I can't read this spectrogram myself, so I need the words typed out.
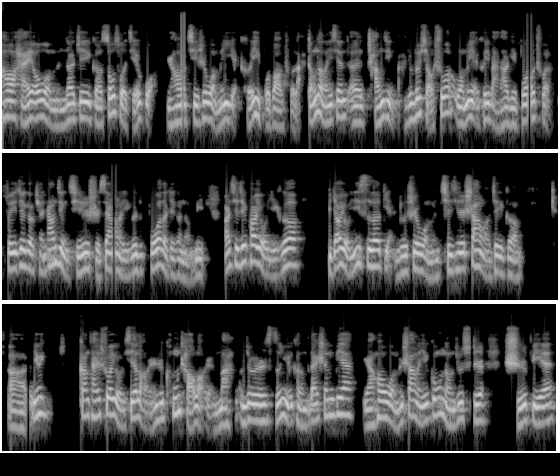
后还有我们的这个搜索结果，然后其实我们也可以播报出来，等等的一些呃场景吧，就比如小说，我们也可以把它给播出来。所以这个全场景其实实现了一个播的这个能力。而且这块有一个比较有意思的点，就是我们其实上了这个啊，因为刚才说有一些老人是空巢老人嘛，就是子女可能不在身边，然后我们上了一个功能，就是识别。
